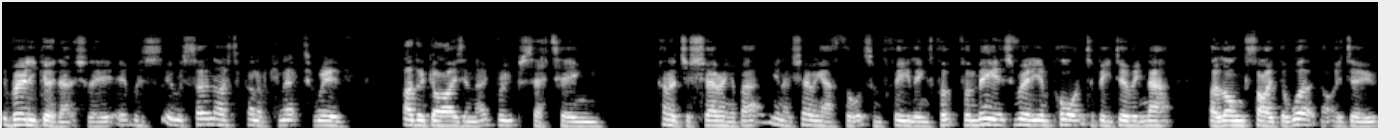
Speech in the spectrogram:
really good actually it was it was so nice to kind of connect with other guys in that group setting kind of just sharing about you know sharing our thoughts and feelings. For for me it's really important to be doing that alongside the work that I do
